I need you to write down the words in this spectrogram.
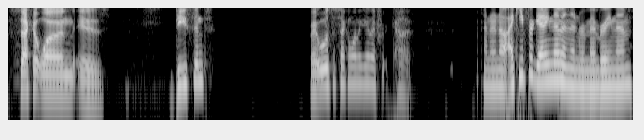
Second one is decent. Right, what was the second one again? I forgot. I don't know. I keep forgetting them and then remembering them.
